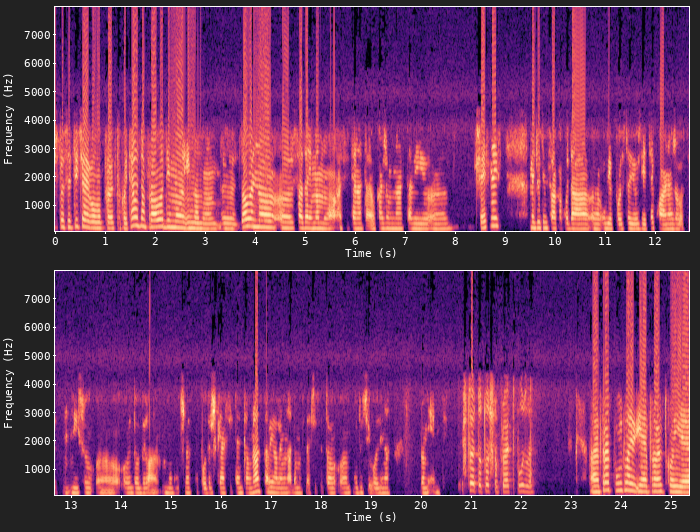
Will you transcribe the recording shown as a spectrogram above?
što se tiče ovog projekta koji trenutno provodimo, imamo e, dovoljno, e, sada imamo asistenata, evo kažem, u nastavi 16, međutim svakako da uvijek postoji još djece koja nažalost nisu dobila mogućnost podrške asistenta u nastavi, ali nadamo se da će se to budućih godina promijeniti. Što je to točno projekt Puzle? Projekt Puzle je projekt koji je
